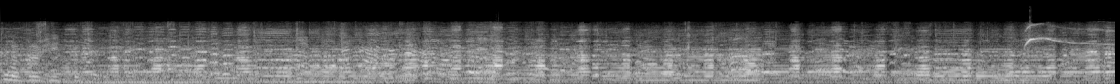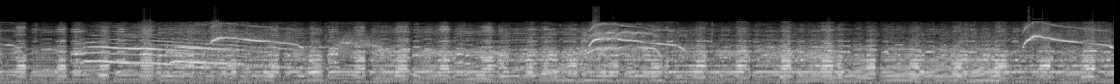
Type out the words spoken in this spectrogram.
ту на вражитка. Thank you.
